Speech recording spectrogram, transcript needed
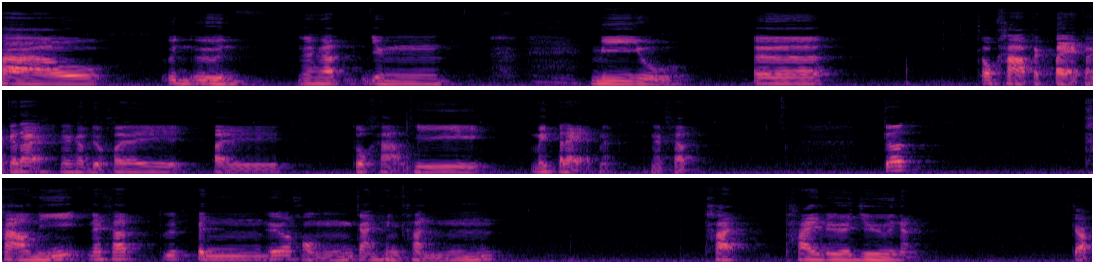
ข่าวอื่นๆนะครับยังมีอยู่เออเอาข่าวแปลกๆก็ได้นะครับ เดี๋ยวค่อยไปตัวข่าวที่ไม่แปลกนะนะครับ ก็ข่าวนี้นะครับเป็นเรื่องของการแข่งขันพายพายเรือยืนอะกับ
